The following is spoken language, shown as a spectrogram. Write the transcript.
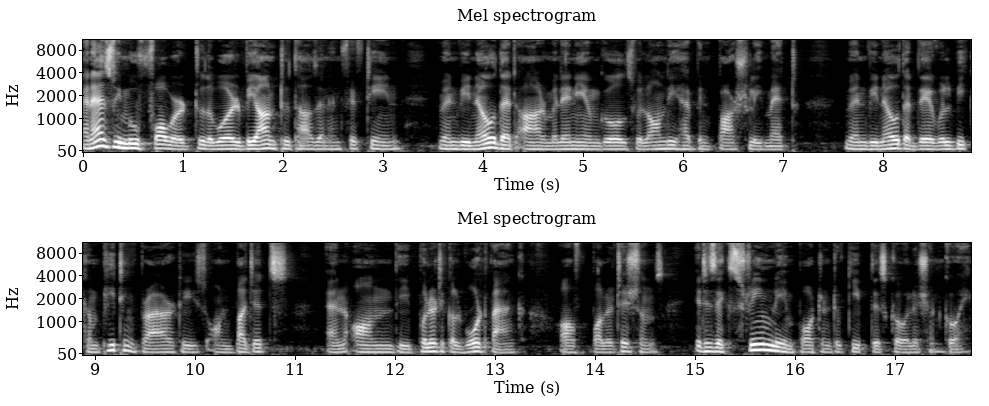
And as we move forward to the world beyond 2015, when we know that our millennium goals will only have been partially met, when we know that there will be competing priorities on budgets and on the political vote bank of politicians, it is extremely important to keep this coalition going.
